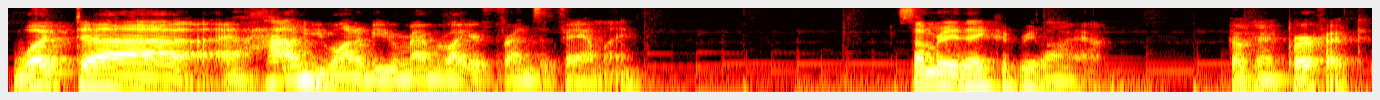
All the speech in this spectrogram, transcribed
What? Uh, how do you want to be remembered by your friends and family? Somebody they could rely on. Okay, perfect.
